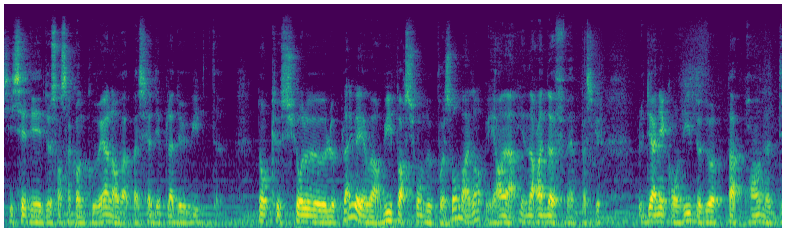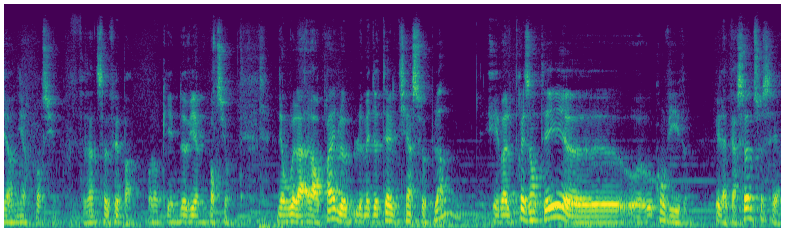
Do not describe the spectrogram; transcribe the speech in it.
Si c'est des 250 couverts, là, on va passer à des plats de 8. Donc sur le, plat, il va y avoir 8 portions de poisson, par exemple, et il y en, aura 9 même, parce que le dernier convive ne doit pas prendre la dernière portion. Ça ne se fait pas. Donc il y a une neuvième portion. Donc voilà, alors après, le, maître d'hôtel tient ce plat et va le présenter euh, aux, convives. Et la personne se sert.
